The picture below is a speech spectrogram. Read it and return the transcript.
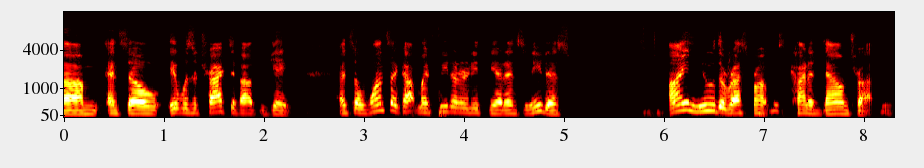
um, and so it was attractive out the gate. And so once I got my feet underneath me at Encinitas, I knew the restaurant was kind of downtrodden.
